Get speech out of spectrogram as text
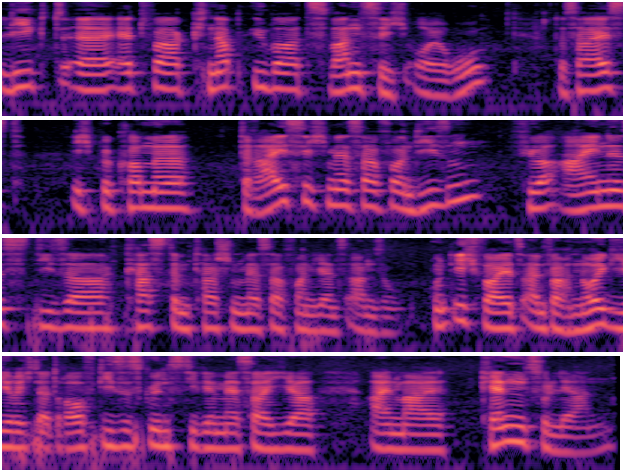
liegt äh, etwa knapp über 20 Euro. Das heißt, ich bekomme 30 Messer von diesen für eines dieser Custom-Taschenmesser von Jens Anso. Und ich war jetzt einfach neugierig darauf, dieses günstige Messer hier einmal kennenzulernen.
